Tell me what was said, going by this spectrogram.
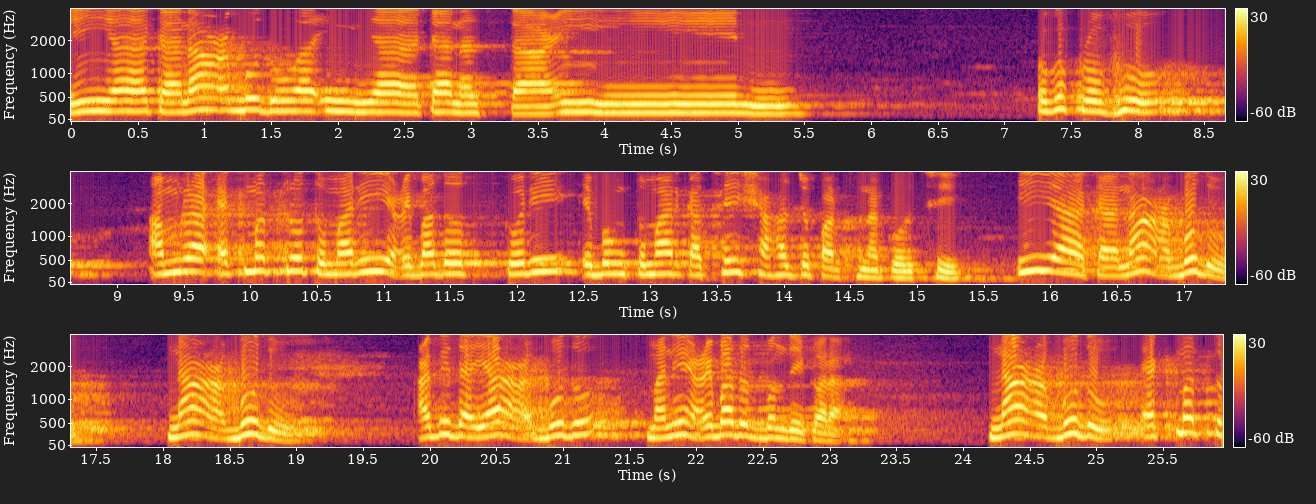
إياك نعبد وإياك نستعين ওগো প্রভু আমরা একমাত্র তোমারই ইবাদত করি এবং তোমার কাছেই সাহায্য প্রার্থনা করছি ইয়াকা না আবুদু না আবুদু আবিদা ইয়া বুধু মানে ইবাদত বন্দি করা। না বুধু একমাত্র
